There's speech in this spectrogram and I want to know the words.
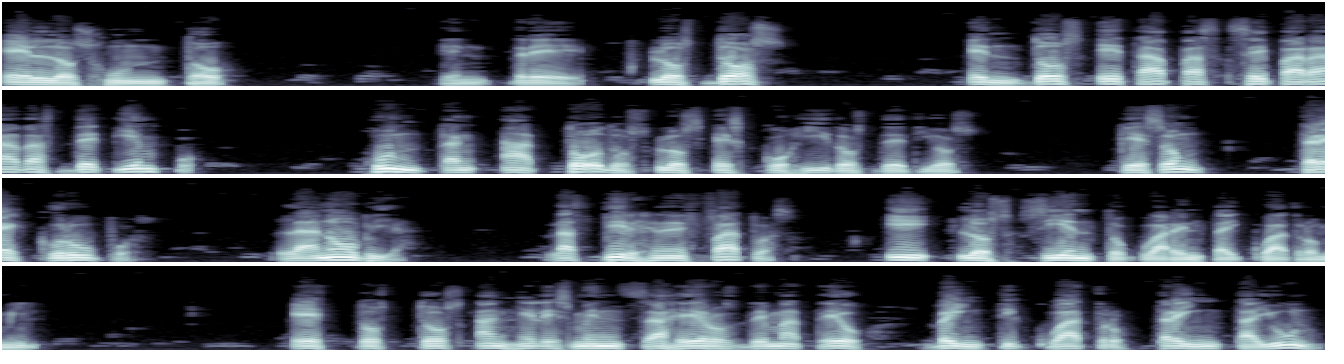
él los juntó entre los dos en dos etapas separadas de tiempo, juntan a todos los escogidos de Dios, que son tres grupos, la novia, las vírgenes fatuas y los ciento cuarenta y cuatro mil. Estos dos ángeles mensajeros de Mateo 24, 31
